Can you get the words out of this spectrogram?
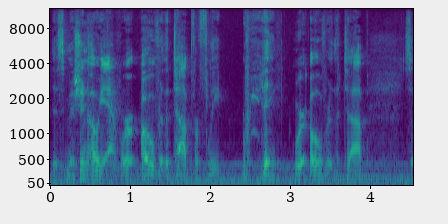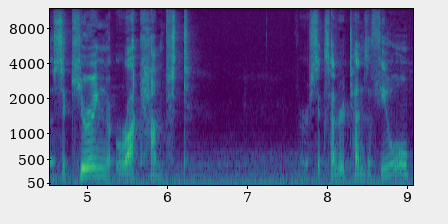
this mission. Oh yeah, we're over the top for fleet rating. We're over the top. So securing Rockhampft for 600 tons of fuel.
